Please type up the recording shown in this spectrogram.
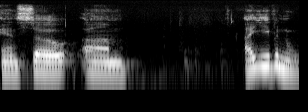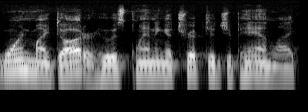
And so um, I even warned my daughter, who is planning a trip to Japan, like,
